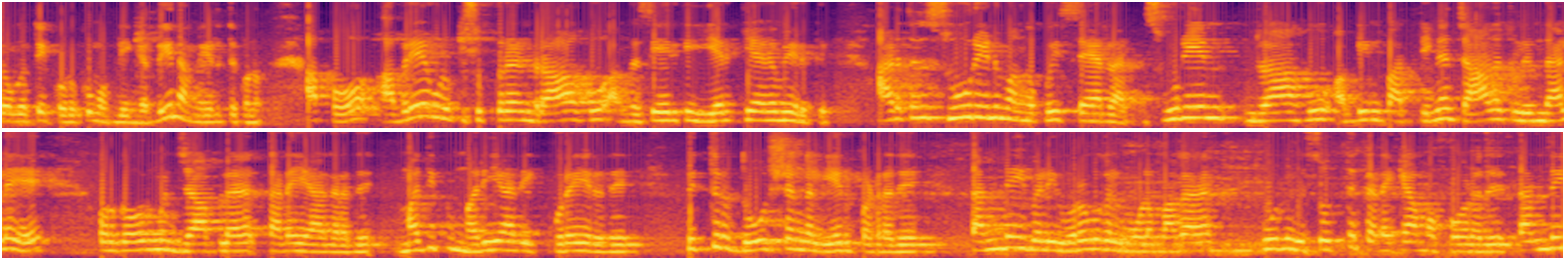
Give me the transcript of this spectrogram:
யோகத்தை கொடுக்கும் அப்படிங்கிறதையும் நம்ம எடுத்துக்கணும். அப்போ அவரே உங்களுக்கு சுக்கரன் ராகு அங்க சேர்க்கை இயற்கையாகவே இருக்கு. அடுத்தது சூரியனும் அங்க போய் சேர்றாரு. சூரியன் ராகு அப்படின்னு பார்த்தீங்கன்னா ஜாதகத்திலிருந்து இருந்தாலே ஒரு கவர்மெண்ட் ஜாப்ல தடையாகிறது மதிப்பு மரியாதை குறையிறது பித்ரு தோஷங்கள் ஏற்படுறது தந்தை வழி உறவுகள் மூலமாக ஒரு சொத்து கிடைக்காம போறது தந்தை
